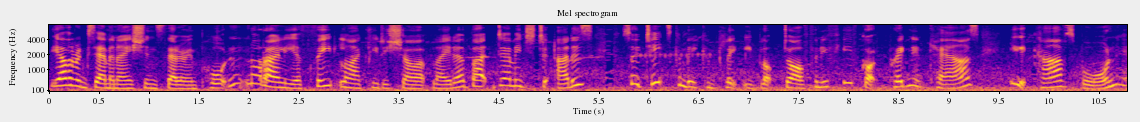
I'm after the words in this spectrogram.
The other examinations that are important, not only are feet likely to show up later, but damage to udders. So teats can be completely blocked off. And if you've got pregnant cows, you get calves born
